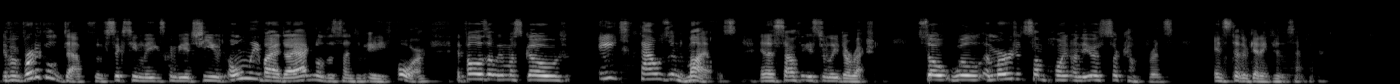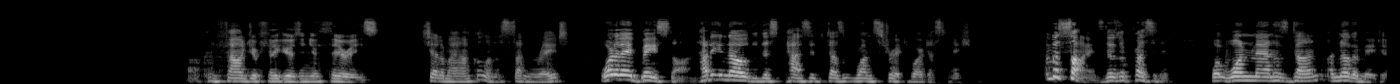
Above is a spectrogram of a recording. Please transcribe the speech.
if a vertical depth of 16 leagues can be achieved only by a diagonal descent of 84, it follows that we must go 8,000 miles in a southeasterly direction. So we'll emerge at some point on the Earth's circumference instead of getting to the center. Oh, confound your figures and your theories, shouted my uncle in a sudden rage. What are they based on? How do you know that this passage doesn't run straight to our destination? And besides, there's a precedent. What one man has done, another may do.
